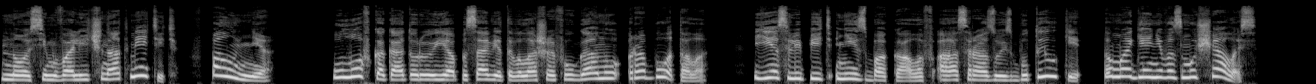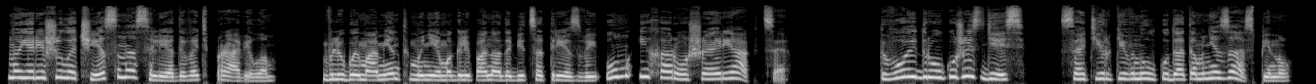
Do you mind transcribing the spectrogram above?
но символично отметить — вполне. Уловка, которую я посоветовала шефу Гану, работала. Если пить не из бокалов, а сразу из бутылки, то магия не возмущалась, но я решила честно следовать правилам. В любой момент мне могли понадобиться трезвый ум и хорошая реакция. «Твой друг уже здесь», — сатир кивнул куда-то мне за спину.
